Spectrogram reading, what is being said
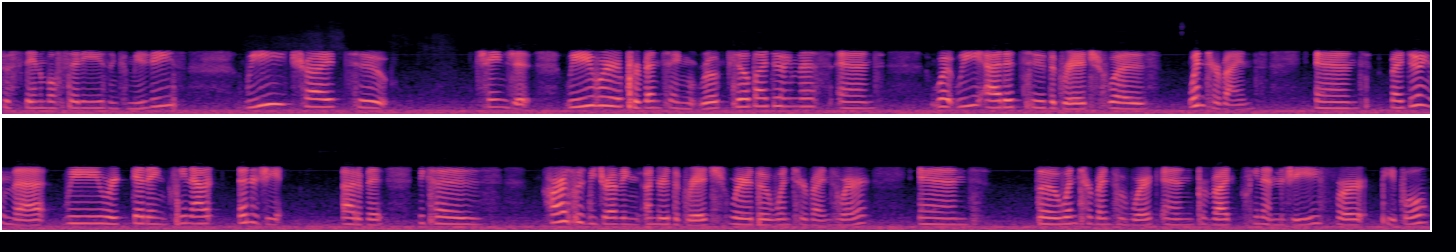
sustainable cities and communities. We tried to change it. We were preventing roadkill by doing this, and what we added to the bridge was wind turbines. And by doing that, we were getting clean out energy out of it because cars would be driving under the bridge where the wind turbines were, and the wind turbines would work and provide clean energy for people,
